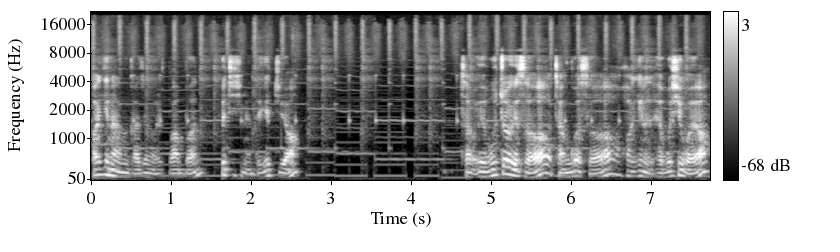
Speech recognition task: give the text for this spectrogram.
확인하는 과정을 또 한번 거치시면 되겠죠. 자, 외부 쪽에서 잠궈서 확인을 해 보시고요.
